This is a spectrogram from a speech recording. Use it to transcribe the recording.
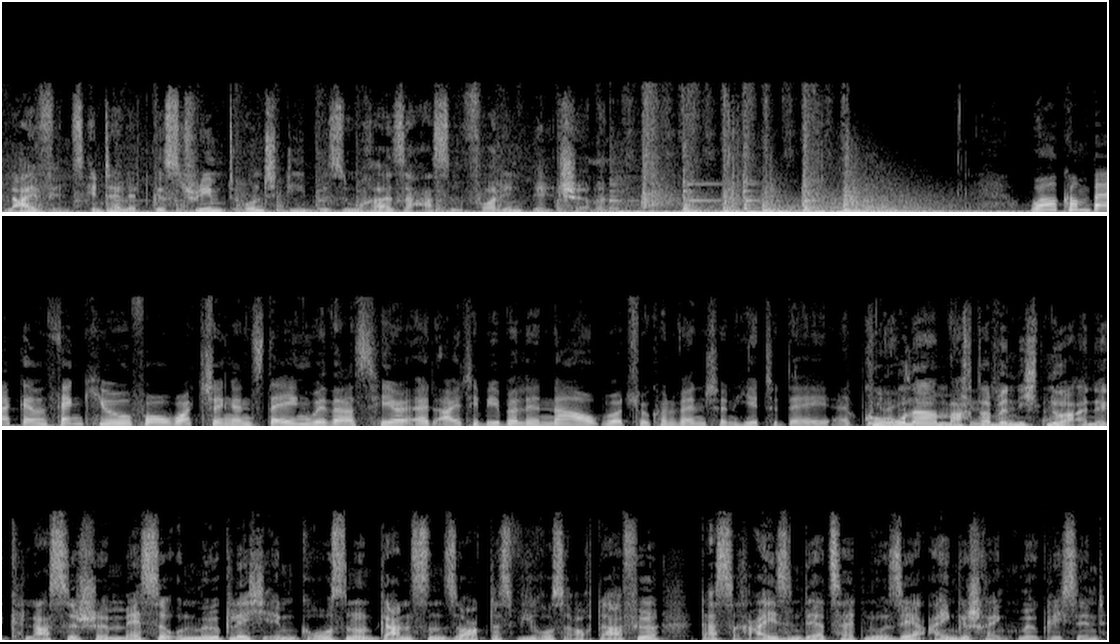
Live ins Internet gestreamt und die Besucher saßen vor den Bildschirmen. Welcome back and thank you for watching and staying with us here at ITB Berlin Now Virtual Convention here today at Corona macht aber nicht nur eine klassische Messe unmöglich, im Großen und Ganzen sorgt das Virus auch dafür, dass Reisen derzeit nur sehr eingeschränkt möglich sind.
